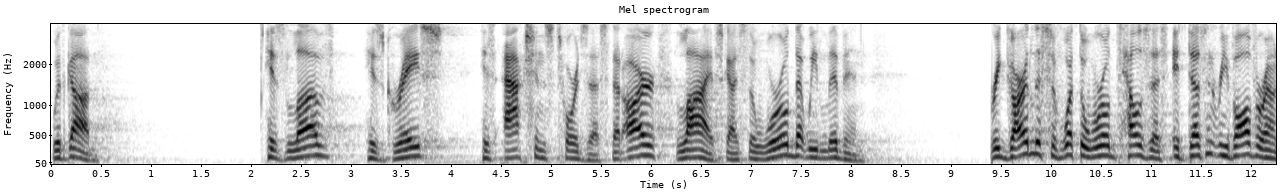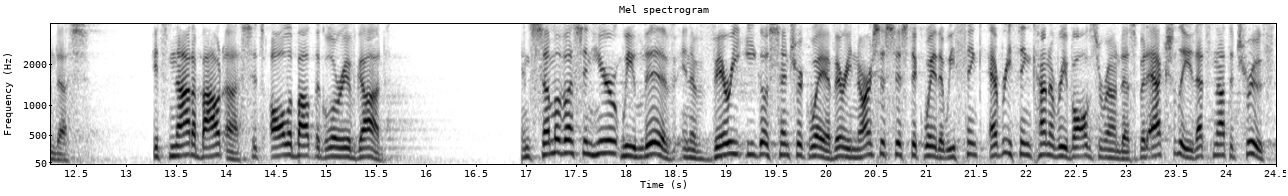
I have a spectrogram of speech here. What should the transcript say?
with God. His love, His grace, His actions towards us. That our lives, guys, the world that we live in, regardless of what the world tells us, it doesn't revolve around us. It's not about us, it's all about the glory of God. And some of us in here, we live in a very egocentric way, a very narcissistic way that we think everything kind of revolves around us. But actually, that's not the truth.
